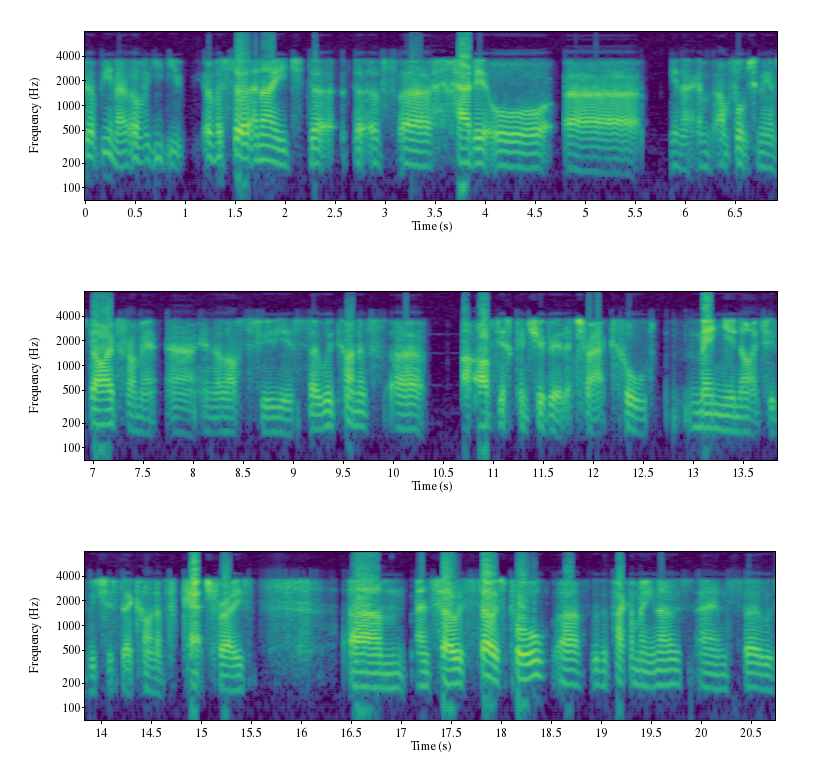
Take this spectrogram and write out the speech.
of you know of you, of a certain age that that have uh, had it or uh, you know unfortunately have died from it uh, in the last few years. So we're kind of uh, I've just contributed a track called Men United, which is their kind of catchphrase. Um, and so is so is Paul uh, with the Pacaminos, and so is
